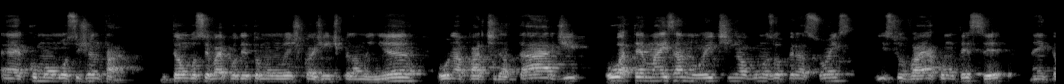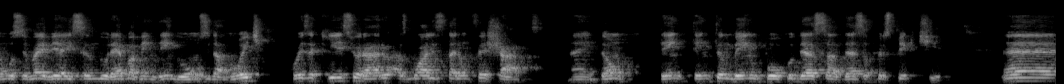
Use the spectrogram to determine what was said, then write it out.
é, como almoço e jantar. Então você vai poder tomar um lanche com a gente pela manhã, ou na parte da tarde, ou até mais à noite em algumas operações. Isso vai acontecer. Né? Então você vai ver aí Sandureba vendendo 11 da noite, coisa que esse horário as bolas estarão fechadas. Né? Então tem, tem também um pouco dessa, dessa perspectiva. É,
